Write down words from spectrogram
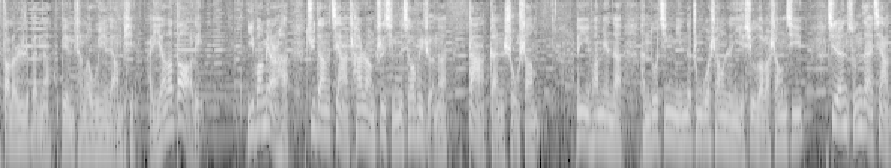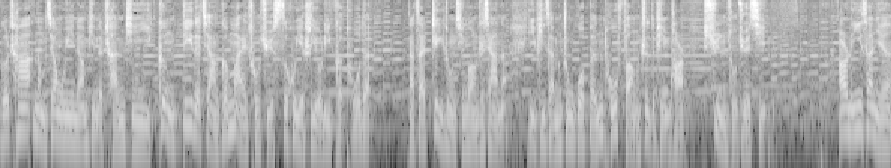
到了日本呢，变成了无印良品啊，一样的道理。一方面哈，巨大的价差让知情的消费者呢大感受伤；另一方面呢，很多精明的中国商人也嗅到了商机。既然存在价格差，那么将无印良品的产品以更低的价格卖出去，似乎也是有利可图的。那在这种情况之下呢，一批咱们中国本土仿制的品牌迅速崛起。二零一三年，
